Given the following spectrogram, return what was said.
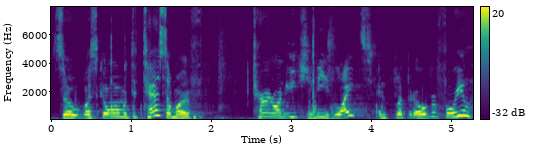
So let's go on with the test. I'm going to turn on each of these lights and flip it over for you.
